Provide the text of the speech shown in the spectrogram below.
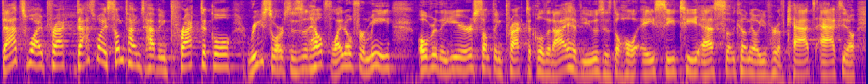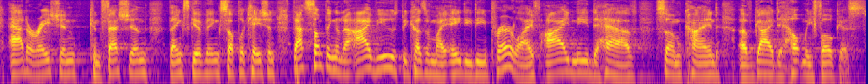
That's why, that's why sometimes having practical resources is helpful. I know for me, over the years, something practical that I have used is the whole ACTS. You know, you've heard of CATS, ACTS, you know, adoration, confession, thanksgiving, supplication. That's something that I've used because of my ADD prayer life. I need to have some kind of guide to help me focus.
